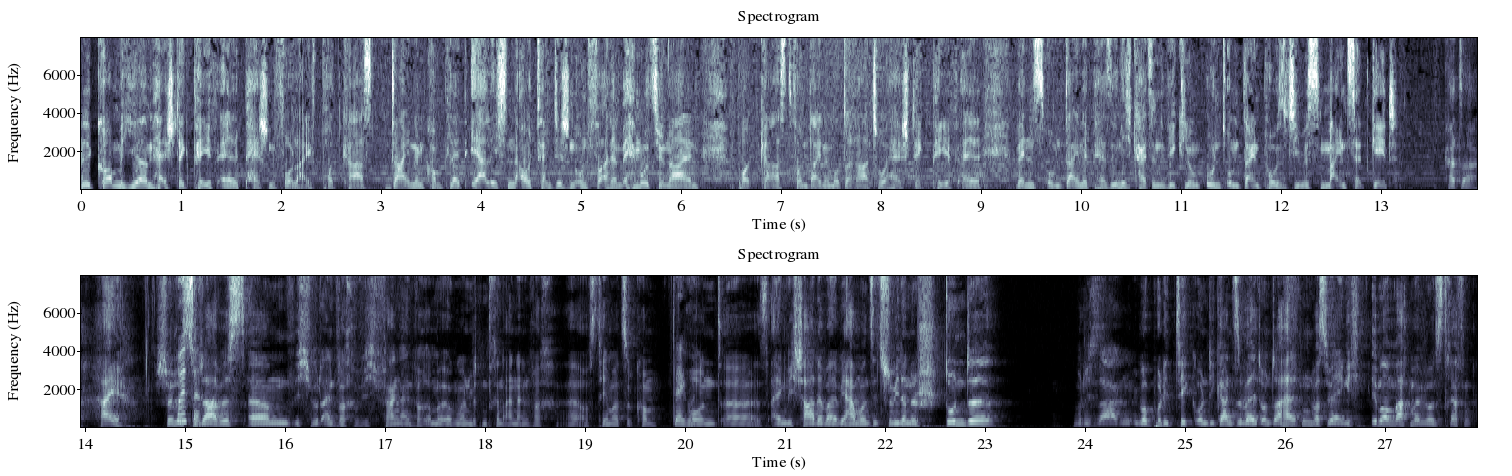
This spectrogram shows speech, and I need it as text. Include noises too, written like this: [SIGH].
Willkommen hier im Hashtag PFL Passion for Life Podcast, deinem komplett ehrlichen, authentischen und vor allem emotionalen Podcast von deinem Moderator Hashtag PFL, wenn es um deine Persönlichkeitsentwicklung und um dein positives Mindset geht. Katha, hi. Schön, Grüße. dass du da bist. Ähm, ich würde einfach, ich fange einfach immer irgendwann mittendrin an, einfach äh, aufs Thema zu kommen. Sehr gut. Und äh, ist eigentlich schade, weil wir haben uns jetzt schon wieder eine Stunde, würde ich sagen, über Politik und die ganze Welt unterhalten, was wir eigentlich immer machen, wenn wir uns treffen.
